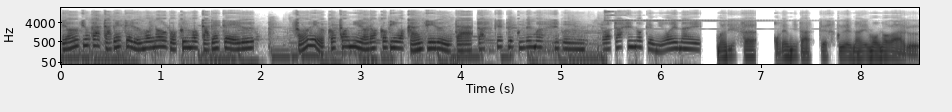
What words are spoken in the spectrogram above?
幼女が食べてるものを僕も食べている。そういうことに喜びを感じるんだ。助けてくれマッシブン。私の手に負えない。マリサ、俺にだって救えないものはある。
